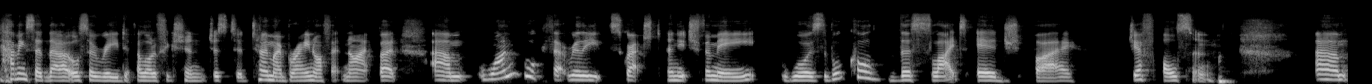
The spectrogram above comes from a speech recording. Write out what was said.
having said that, I also read a lot of fiction just to turn my brain off at night. But um, one book that really scratched an itch for me was the book called The Slight Edge by Jeff Olson. Um,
